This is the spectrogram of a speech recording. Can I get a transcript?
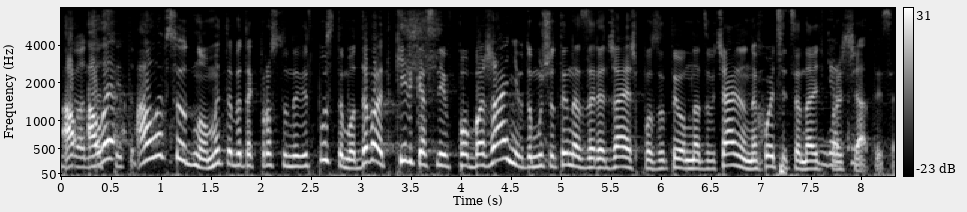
А, але, світу. але все одно ми тебе так просто не відпустимо. Давай от кілька слів побажань, тому що ти нас заряджаєш позитивом надзвичайно, не хочеться навіть Дякую. прощатися.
